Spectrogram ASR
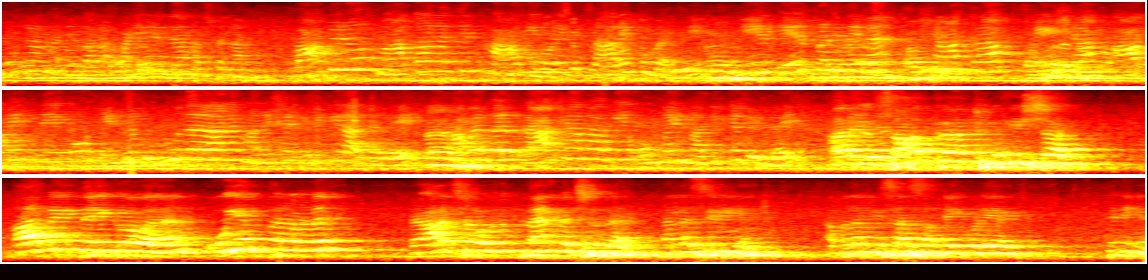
மூன்றாம் அதிகாரம் பன்னிரெண்டாம் வசனம். பாபிலோன் மாகாணத்தின் காரியங்களை விசாரிக்கும்படி நீர் ஏற்படுத்தின சாத்ராக், மேஷாக், ஆபேத்நேகோ என்னும் தூதரான மனுஷர் இருக்கிறார்களே. அவர்கள் ராஜாவாகிய உம்மை மதிக்கவில்லை. அவர்கள் சாத்ராக் மேஷாக் ஆபேத்நேகோவை உயர்த்தணும்னு ராஜா ஒரு பிளான் வச்சிருந்தார். நல்ல சிரிங்க. அப்பதான் பிசாசு அப்படியே கூட சிரிங்க.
